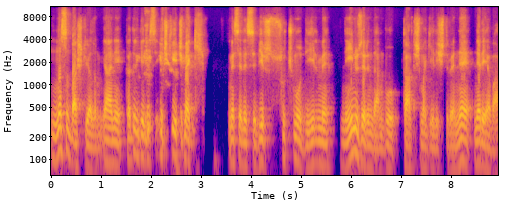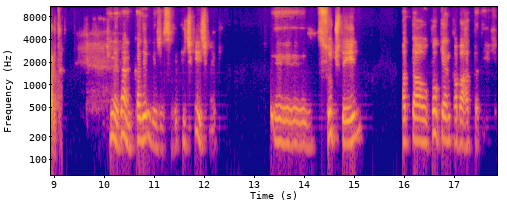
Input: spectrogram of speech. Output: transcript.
nasıl başlayalım? Yani Kadir Gecesi içki içmek meselesi bir suç mu değil mi? Neyin üzerinden bu tartışma gelişti ve ne nereye vardı? Şimdi ben Kadir Gecesi içki içmek e, suç değil hatta hukuken kabahat da değil.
